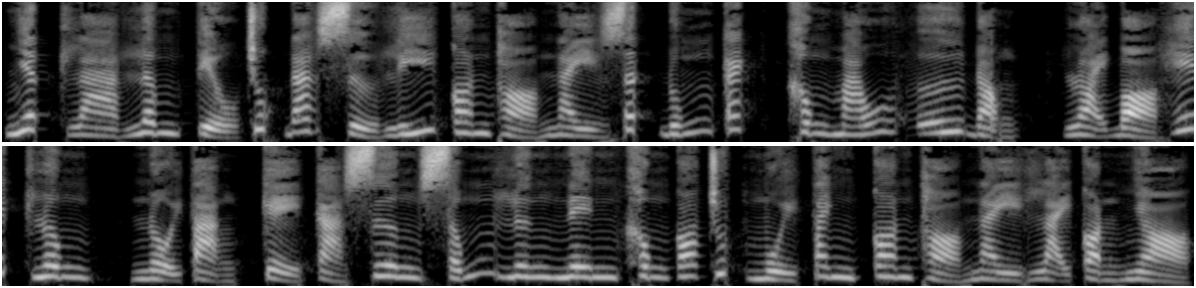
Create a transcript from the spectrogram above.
Nhất là Lâm Tiểu Trúc đã xử lý con thỏ này rất đúng cách, không máu ứ động, loại bỏ hết lông, nội tạng kể cả xương sống lưng nên không có chút mùi tanh con thỏ này lại còn nhỏ,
